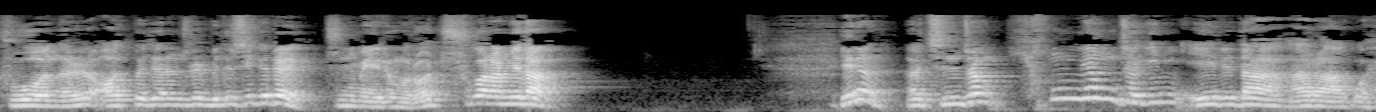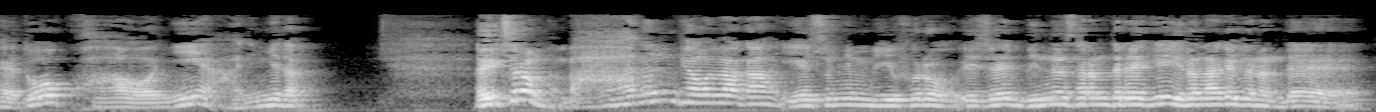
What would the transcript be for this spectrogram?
구원을 얻게 되는 줄 믿으시기를 주님의 이름으로 축원합니다. 이는 진정 혁명적인 일이다라고 해도 과언이 아닙니다. 이처럼 많은 변화가 예수님 이후로 이제 믿는 사람들에게 일어나게 되는데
